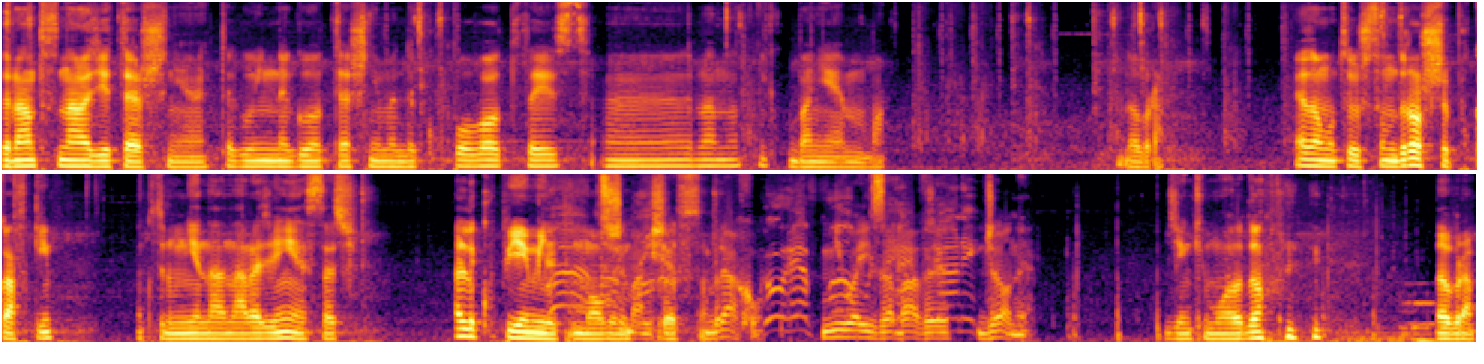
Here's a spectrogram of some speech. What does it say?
Granatów na razie też nie. Tego innego też nie będę kupował. Tutaj jest yy, granatnik? Chyba nie ma. Dobra. Wiadomo, to już są droższe pukawki, na którym mnie na, na razie nie stać. Ale kupiłem ile pomogłem po prostu. brachu. Miłej zabawy, Johnny. Dzięki młodo. Dobra.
